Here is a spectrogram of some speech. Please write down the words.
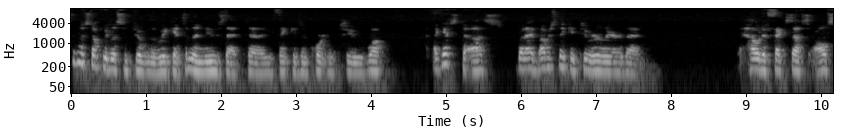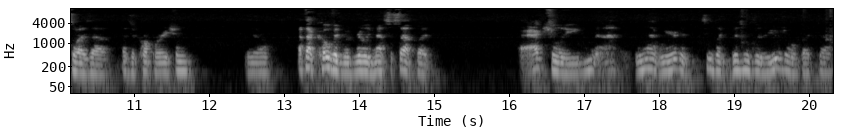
some of the stuff we listened to over the weekend, some of the news that uh, you think is important to, well, I guess to us. But I, I was thinking too earlier that how it affects us also as a as a corporation. You know, I thought COVID would really mess us up, but actually, isn't that weird? It seems like business as usual. But uh,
